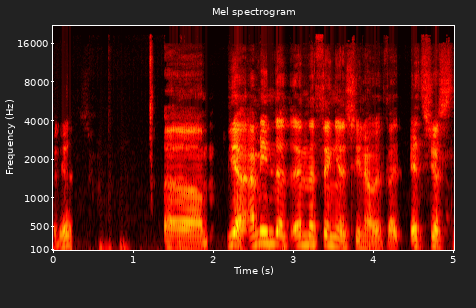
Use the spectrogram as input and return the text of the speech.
It is. Um, yeah, I mean, the, and the thing is, you know, that it's just,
